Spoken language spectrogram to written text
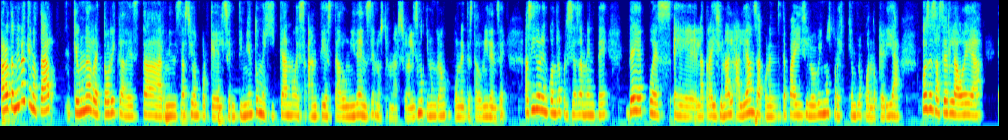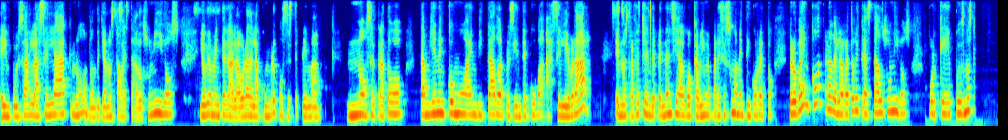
Ahora, también hay que notar que una retórica de esta administración, porque el sentimiento mexicano es antiestadounidense, nuestro nacionalismo tiene un gran componente estadounidense, ha sido ir en contra precisamente de pues eh, la tradicional alianza con este país y lo vimos, por ejemplo, cuando quería pues deshacer la OEA e impulsar la CELAC, ¿no? Donde ya no estaba Estados Unidos y obviamente a la hora de la cumbre pues este tema no se trató, también en cómo ha invitado al presidente de Cuba a celebrar en nuestra fecha de independencia, algo que a mí me parece sumamente incorrecto, pero va en contra de la retórica de Estados Unidos porque pues no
